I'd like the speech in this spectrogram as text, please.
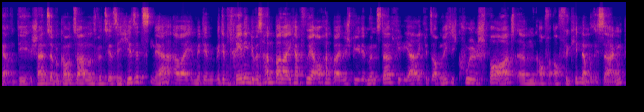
Ja, und die scheint es ja bekommen zu haben, sonst würdest du jetzt nicht hier sitzen, ja. Aber mit dem, mit dem Training, du bist Handballer, ich habe früher auch Handball gespielt in Münster, viele Jahre. Ich finde es auch einen richtig coolen Sport, ähm, auch, auch für Kinder, muss ich sagen.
